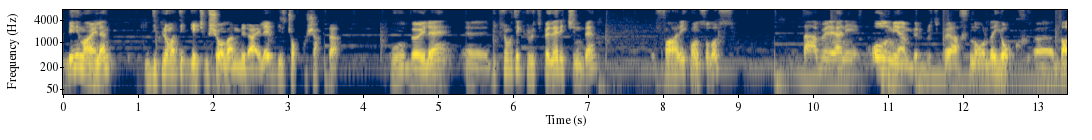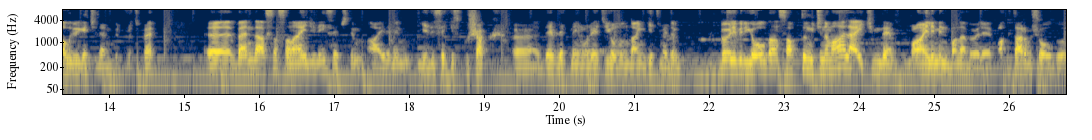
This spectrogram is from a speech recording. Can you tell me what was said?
benim ailem diplomatik geçmişi olan bir aile. Birçok kuşakta bu böyle. Ee, diplomatik rütbeler içinde Fahri Konsolos daha böyle hani olmayan bir rütbe. Aslında orada yok. Ee, dalga geçilen bir rütbe. Ee, ben de aslında sanayiciliği seçtim. Ailemin 7-8 kuşak e, devlet memuriyeti yolundan gitmedim. Böyle bir yoldan saptığım için ama hala içimde ailemin bana böyle aktarmış olduğu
